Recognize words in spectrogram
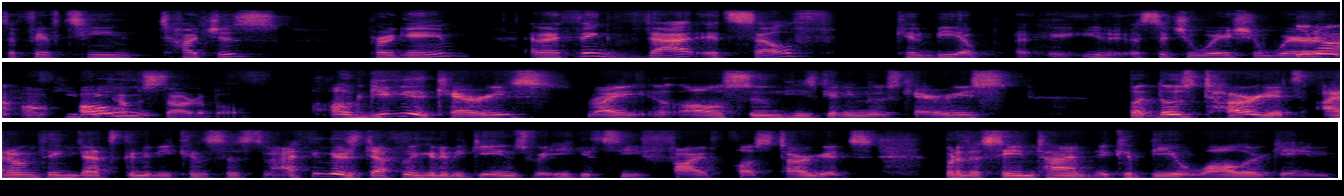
to 15 touches per game. And I think that itself can be a, you know, a situation where You know, he becomes startable. I'll give you the carries, right? I'll assume he's getting those carries. But those targets, I don't think that's going to be consistent. I think there's definitely going to be games where he could see five plus targets, but at the same time, it could be a Waller game.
